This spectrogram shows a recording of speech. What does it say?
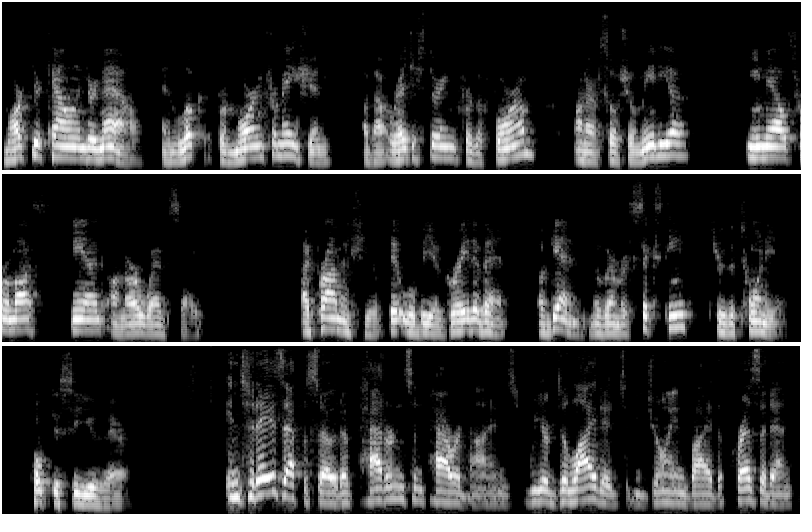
Mark your calendar now and look for more information about registering for the forum on our social media, emails from us, and on our website. I promise you, it will be a great event. Again, November 16th through the 20th. Hope to see you there. In today's episode of Patterns and Paradigms, we are delighted to be joined by the president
